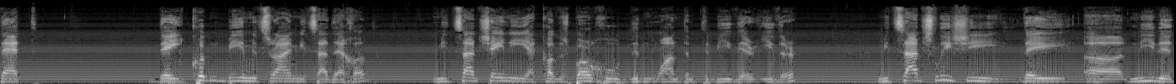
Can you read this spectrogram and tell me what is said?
That they couldn't be in Mitzrayim mitzad echad. Mitzad sheni, Hakadosh Baruch Hu didn't want them to be there either. Mitzad shlishi, they uh, needed,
